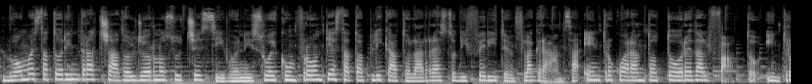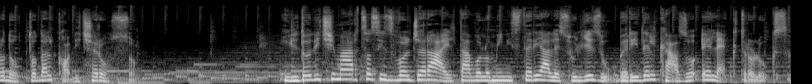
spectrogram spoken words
L'uomo è stato rintracciato il giorno successivo e nei suoi confronti è stato applicato l'arresto differito in flagranza entro 48 ore dal fatto, introdotto dal codice rosso. Il 12 marzo si svolgerà il tavolo ministeriale sugli esuberi del caso Electrolux.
